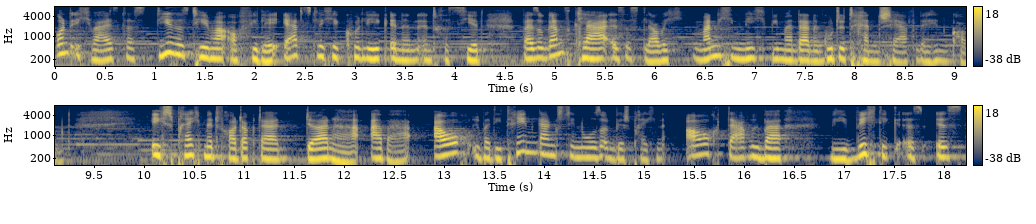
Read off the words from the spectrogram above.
Und ich weiß, dass dieses Thema auch viele ärztliche KollegInnen interessiert, weil so ganz klar ist es, glaube ich, manchen nicht, wie man da eine gute Trennschärfe hinkommt. Ich spreche mit Frau Dr. Dörner aber auch über die Tränengangsstenose und wir sprechen auch darüber, wie wichtig es ist,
